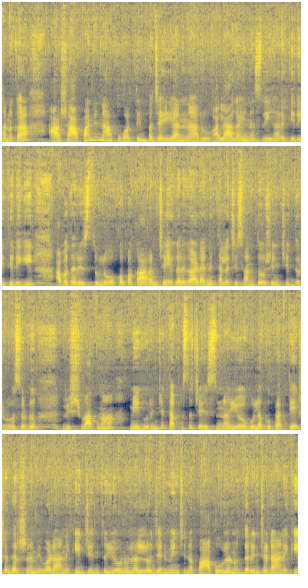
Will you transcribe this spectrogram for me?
కనుక ఆ శాపాన్ని నాకు వర్తింపచేయి అన్నారు. అలాగైనా శ్రీహరి తిరిగి తిరిగి అవతరిస్తూ లోకోపకారం చేయగలిగాడని తలచి సంతోషించి దుర్వసుడు విశ్వాత్మ మీ గురించి తపస్సు చేస్తున్న యోగులకు ప్రత్యక్ష దర్శనం ఇవ్వడానికి జంతుయోనులలో జన్మించిన పాపువులను ఉద్ధరించడానికి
